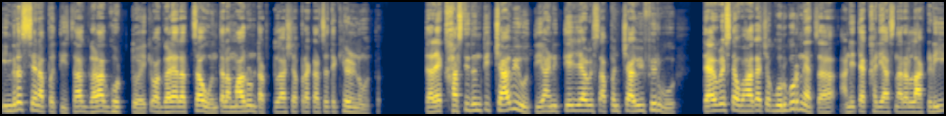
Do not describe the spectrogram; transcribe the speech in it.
इंग्रज सेनापतीचा गळा घोटतोय किंवा गळ्याला चावून त्याला मारून टाकतोय अशा प्रकारचं ते खेळणं होतं. त्याला एक हास्तिदंती चावी होती आणि ते ज्यावेळेस आपण चावी फिरवू त्यावेळेस त्या वाघाच्या गुरगुरण्याचा आणि त्या खाली असणारा लाकडी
